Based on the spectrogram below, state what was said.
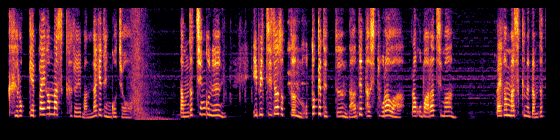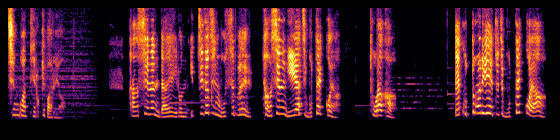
그렇게 빨간 마스크를 만나게 된 거죠. 남자친구는 입이 찢어졌든 어떻게 됐든 나한테 다시 돌아와 라고 말하지만 빨간 마스크는 남자친구한테 이렇게 말해요. 당신은 나의 이런 입 찢어진 모습을 당신은 이해하지 못할 거야. 돌아가. 내 고통을 이해해주지 못할 거야.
